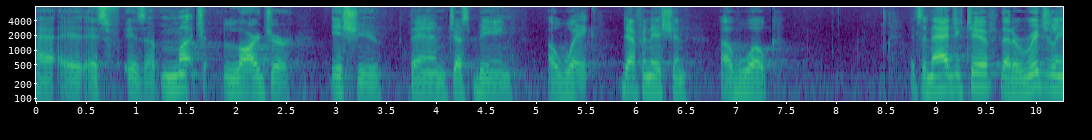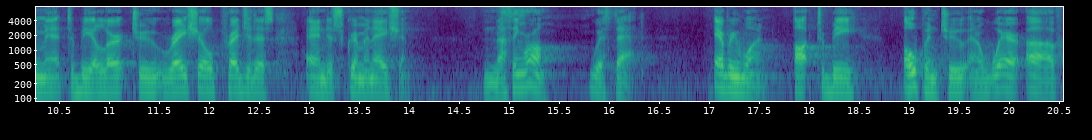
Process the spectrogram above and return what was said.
is, is a much larger issue than just being awake. Definition of woke. It's an adjective that originally meant to be alert to racial prejudice and discrimination. Nothing wrong with that. Everyone ought to be open to and aware of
